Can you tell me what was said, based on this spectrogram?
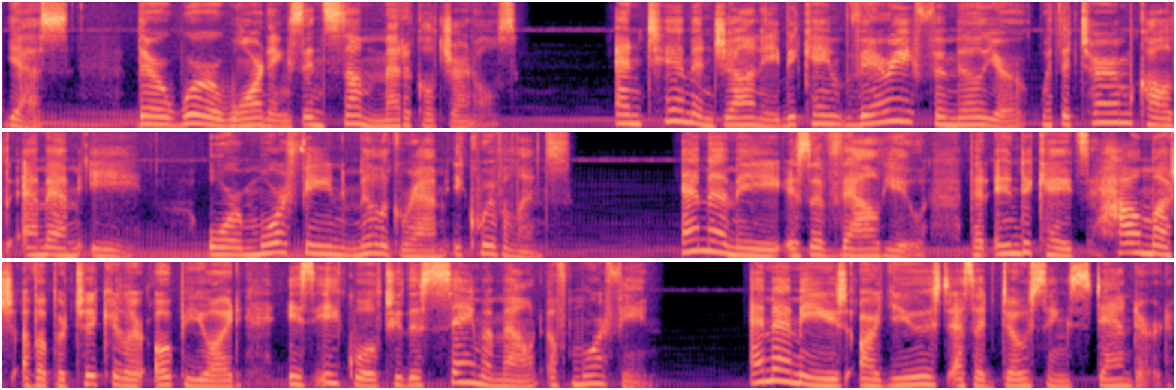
Yes, there were warnings in some medical journals. And Tim and Johnny became very familiar with a term called MME, or morphine milligram equivalents. MME is a value that indicates how much of a particular opioid is equal to the same amount of morphine. MMEs are used as a dosing standard,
